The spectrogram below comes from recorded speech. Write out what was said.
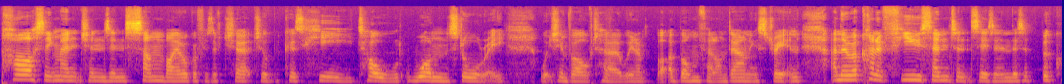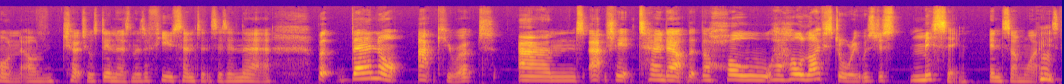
passing mentions in some biographies of Churchill because he told one story which involved her when a, bomb fell on Downing Street, and and there were kind of few sentences in. There's a book on on Churchill's dinners, and there's a few sentences in there, but they're not accurate. And actually, it turned out that the whole her whole life story was just missing in some ways. Hmm.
